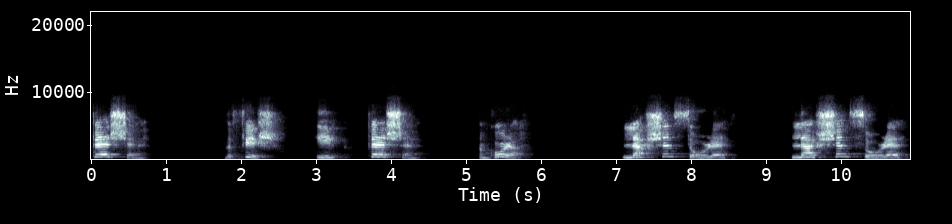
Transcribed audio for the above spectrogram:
pesce. The fish. Il pesce. Ancora. L'ascensore. L'ascensore.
